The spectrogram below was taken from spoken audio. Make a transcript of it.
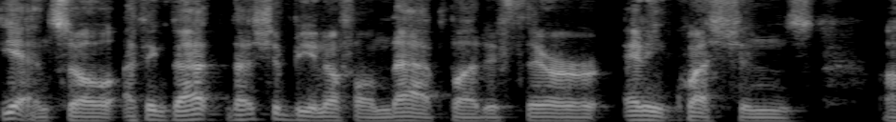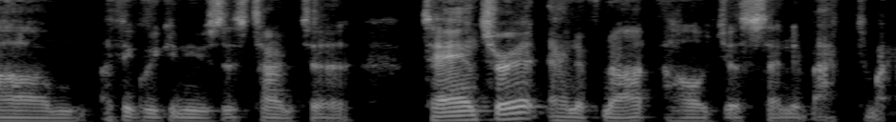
yeah, and so I think that that should be enough on that. But if there are any questions, um, I think we can use this time to to answer it. And if not, I'll just send it back to Mike.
